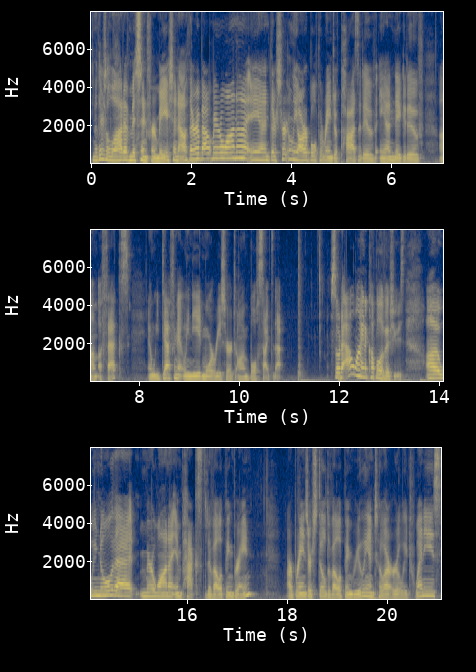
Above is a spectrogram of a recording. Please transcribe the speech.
you know there's a lot of misinformation out there about marijuana, and there certainly are both a range of positive and negative um, effects, and we definitely need more research on both sides of that. So to outline a couple of issues, uh, we know that marijuana impacts the developing brain. Our brains are still developing really until our early 20s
